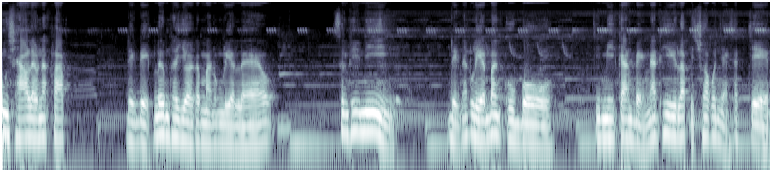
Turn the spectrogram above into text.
รุ่งเช้าแล้วนะครับ เด็กๆเริ่มทยอยกันมาโรงเรียนแล้ว ซึ่งที่นี่เด็กนักเรียนบ้านกูโบจะมีการแบ่งหน้าที่รับผิดชอบกันอย่างชัดเจน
